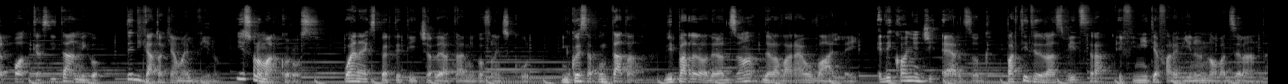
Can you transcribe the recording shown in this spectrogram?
al podcast di Tannico dedicato a chi ama il vino. Io sono Marco Rossi, wine expert e teacher della Tannico Flying School. In questa puntata vi parlerò della zona della Varao Valley e dei coniugi Herzog, partiti dalla Svizzera e finiti a fare vino in Nuova Zelanda.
